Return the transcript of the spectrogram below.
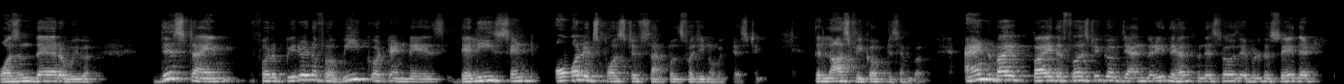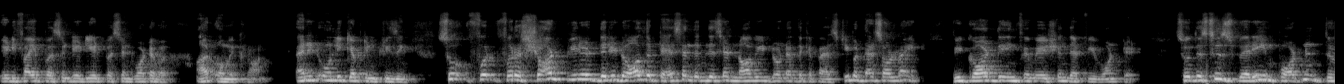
wasn't there. We were this time, for a period of a week or 10 days, Delhi sent all its positive samples for genomic testing the last week of December. And by, by the first week of January, the health minister was able to say that 85%, 88%, whatever, are Omicron. And it only kept increasing. So for, for a short period, they did all the tests and then they said, no, we don't have the capacity, but that's all right. We got the information that we wanted. So this is very important to,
